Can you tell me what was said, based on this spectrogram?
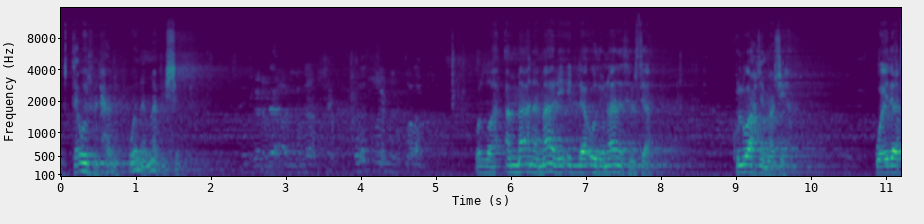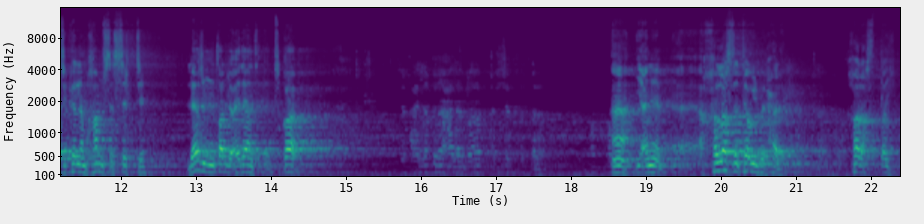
التأويل في الحلف وأنا ما في شك. والله أما أنا مالي إلا أذنان اثنتان كل واحد مع جهة. وإذا تكلم خمسة ستة لازم نطلع إذان تقابل علقنا على باب الشك في الطلاق آه يعني آه، خلصنا التأويل بالحلف. خلاص طيب.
